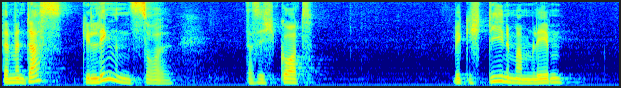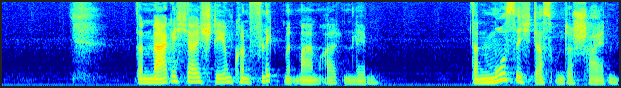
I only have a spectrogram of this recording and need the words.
Denn wenn das gelingen soll, dass ich Gott wirklich diene in meinem Leben, dann merke ich ja, ich stehe im Konflikt mit meinem alten Leben. Dann muss ich das unterscheiden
